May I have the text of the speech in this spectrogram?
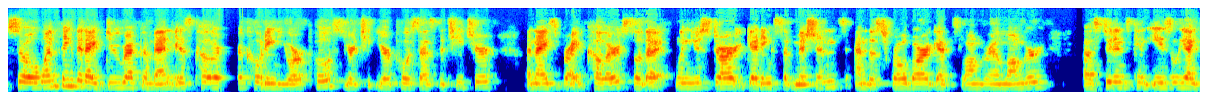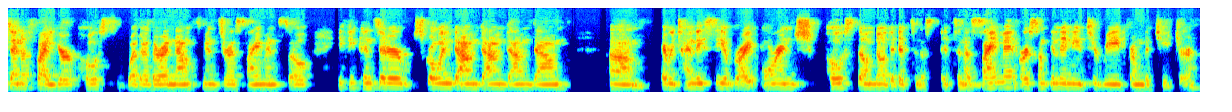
So one thing that I do recommend is color coding your post, your, your post as the teacher, a nice bright color so that when you start getting submissions and the scroll bar gets longer and longer, uh, students can easily identify your posts, whether they're announcements or assignments. So if you consider scrolling down, down, down, down, um, every time they see a bright orange post, they'll know that it's an, it's an assignment or something they need to read from the teacher.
